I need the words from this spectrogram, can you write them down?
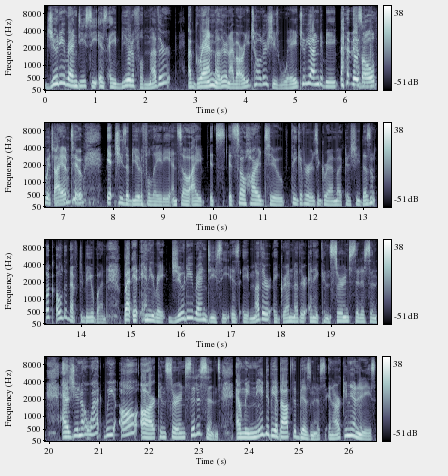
Judy Randisi is a beautiful mother a grandmother, and I've already told her she's way too young to be this old, which I am too. It, she's a beautiful lady, and so I, it's it's so hard to think of her as a grandma because she doesn't look old enough to be one. But at any rate, Judy Randisi is a mother, a grandmother, and a concerned citizen. As you know what, we all are concerned citizens, and we need to be about the business in our communities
